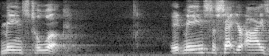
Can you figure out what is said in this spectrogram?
means to look. It means to set your eyes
